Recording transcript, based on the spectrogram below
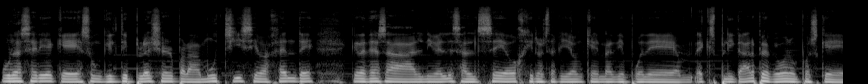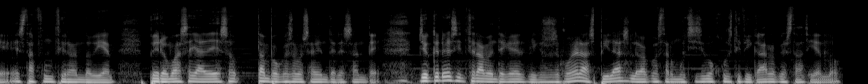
una serie que es un guilty pleasure para muchísima gente gracias al nivel de salseo, giros de guion que nadie puede mm, explicar, pero que bueno, pues que está funcionando bien. Pero más allá de eso, tampoco es demasiado interesante. Yo creo sinceramente que Netflix, si se pone las pilas, le va a costar muchísimo justificar lo que está haciendo.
